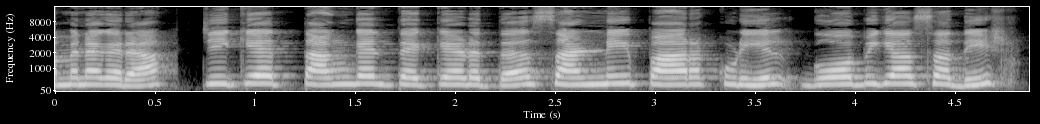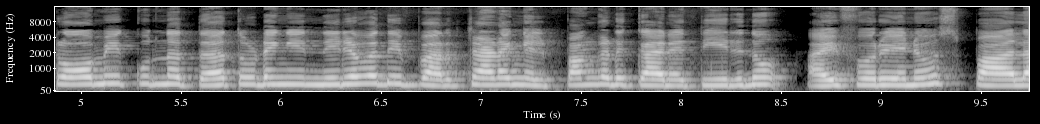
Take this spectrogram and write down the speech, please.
Amanakara T K Thankan Thekkedath Sunny Parakkudiyil Gopika Satheesh Tomy Kunnath തുടങ്ങി നിരവധി പേർ ചടങ്ങിൽ പങ്കെടുക്കാനെത്തിയിരുന്നു. ഐഫോറിയ ന്യൂസ് പാല.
